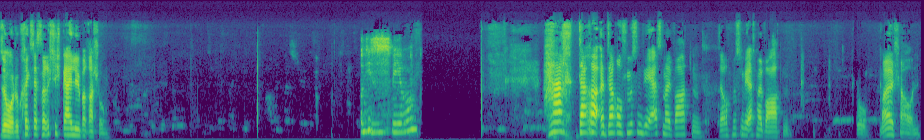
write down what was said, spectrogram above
So, du kriegst jetzt eine richtig geile Überraschung. Und dieses wäre. Ach, dara äh, darauf müssen wir erstmal warten. Darauf müssen wir erstmal warten. So, mal schauen.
